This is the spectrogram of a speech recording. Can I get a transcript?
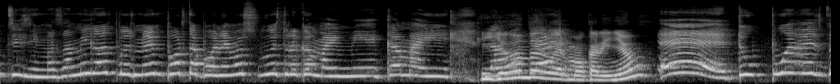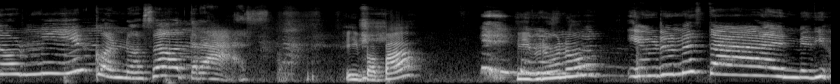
muchísimas amigas, pues no importa, ponemos vuestra cama y mi cama y. ¿Y la yo dónde otra. duermo, cariño? ¡Eh! Tú puedes dormir con nosotras. ¿Y papá? ¿Y Bruno? Y Bruno está en medio.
